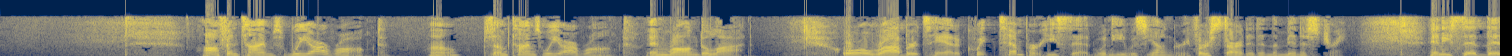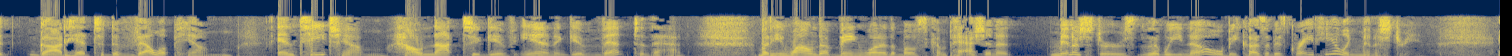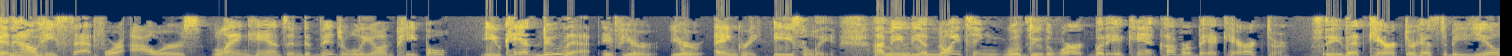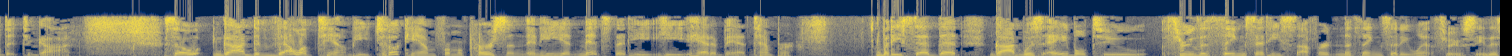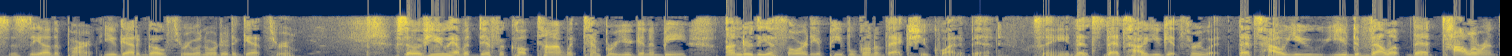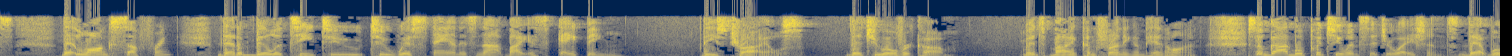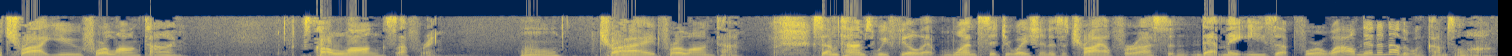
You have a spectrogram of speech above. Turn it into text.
Oftentimes we are wronged. Well, sometimes we are wronged and wronged a lot. Oral Roberts had a quick temper, he said, when he was younger. He first started in the ministry. And he said that God had to develop him and teach him how not to give in and give vent to that. But he wound up being one of the most compassionate ministers that we know because of his great healing ministry. And how he sat for hours laying hands individually on people you can't do that if you're you're angry easily. I mean, the anointing will do the work, but it can't cover a bad character. See, that character has to be yielded to God. So God developed him. He took him from a person, and he admits that he he had a bad temper. But he said that God was able to, through the things that he suffered and the things that he went through. See, this is the other part. You got to go through in order to get through. So if you have a difficult time with temper, you're going to be under the authority of people going to vex you quite a bit. See, that's that's how you get through it. That's how you you develop that tolerance, that long suffering, that ability to to withstand. It's not by escaping these trials that you overcome. It's by confronting them head on. So God will put you in situations that will try you for a long time. It's called long suffering. Hmm? Tried for a long time. Sometimes we feel that one situation is a trial for us and that may ease up for a while and then another one comes along.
